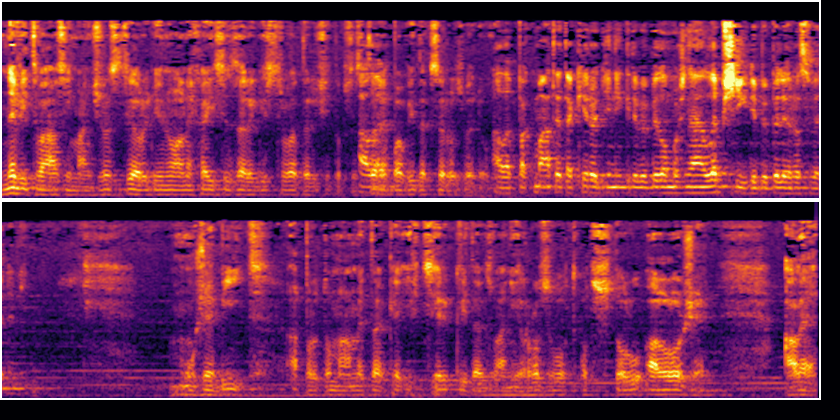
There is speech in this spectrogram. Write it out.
nevytváří manželství a rodinu, ale nechají se zaregistrovat a když je to přestane ale, bavit, tak se rozvedou. Ale pak máte taky rodiny, kde by bylo možná lepší, kdyby byly rozvedeny. Může být. A proto máme také i v církvi takzvaný rozvod od stolu a lože. Ale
